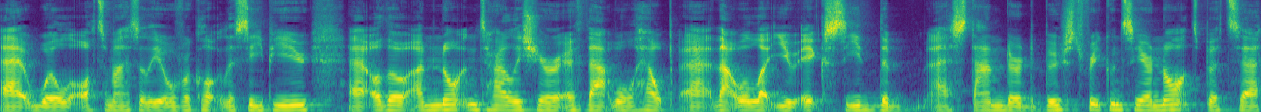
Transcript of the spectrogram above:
will automatically overclock the CPU. although I'm not entirely sure if that will help, that will let you exceed the standard boost frequency or not but uh,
